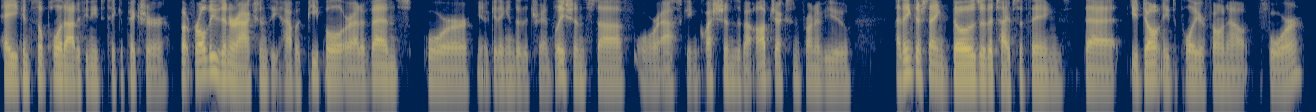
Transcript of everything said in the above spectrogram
Hey, you can still pull it out if you need to take a picture. But for all these interactions that you have with people or at events or, you know, getting into the translation stuff or asking questions about objects in front of you, I think they're saying those are the types of things that you don't need to pull your phone out for,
